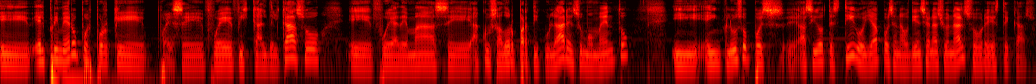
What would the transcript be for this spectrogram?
Eh, el primero, pues porque pues, eh, fue fiscal del caso, eh, fue además acusador particular en su momento y, e incluso pues, ha sido testigo ya pues, en Audiencia Nacional sobre este caso.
